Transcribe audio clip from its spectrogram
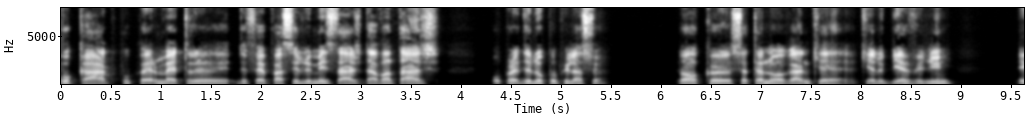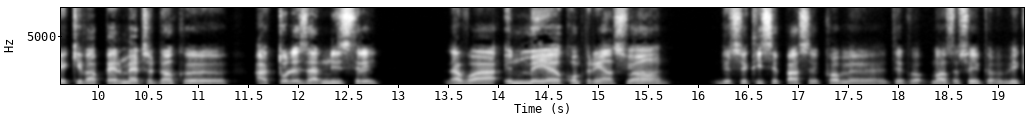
Au cadre pour permettre euh, de faire passer le message davantage auprès de nos populations. Donc, euh, c'est un organe qui est, qui est le bienvenu et qui va permettre donc euh, à tous les administrés d'avoir une meilleure compréhension de ce qui se passe comme euh, développement socio-économique.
